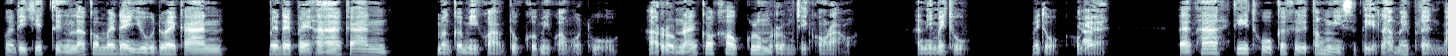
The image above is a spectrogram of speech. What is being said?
เมื่อที่คิดถึงแล้วก็ไม่ได้อยู่ด้วยกัน ไม่ได้ไปหากัน มันก็มีความทุกข์ก็มีความหดหู่อารมณ์นั้นก็เข้ากลุ่มรุมจิตของเรา อันนี้ไม่ถูก ไม่ถูกโอเคนะแต่ถ้าที่ถูกก็คือต้องมีสติแล้วไม่เพลินไป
